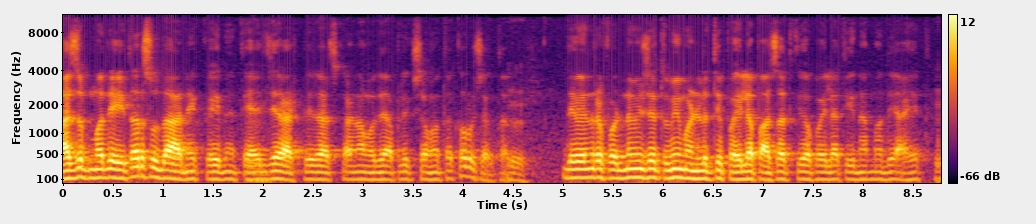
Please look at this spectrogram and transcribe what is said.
भाजपमध्ये इतर सुद्धा अनेक काही नेते आहेत जे राष्ट्रीय राजकारणामध्ये आपली क्षमता करू शकतात. देवेंद्र फडणवीस हे तुम्ही म्हणलं ते पहिल्या पाचात किंवा पहिल्या तीनामध्ये आहेत.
